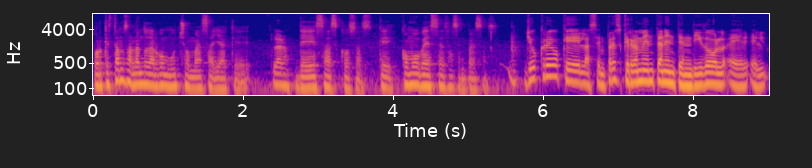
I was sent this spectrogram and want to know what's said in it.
porque estamos hablando de algo mucho más allá que claro. de esas cosas. Que, ¿Cómo ves esas empresas? Yo creo que las empresas que realmente han entendido el,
